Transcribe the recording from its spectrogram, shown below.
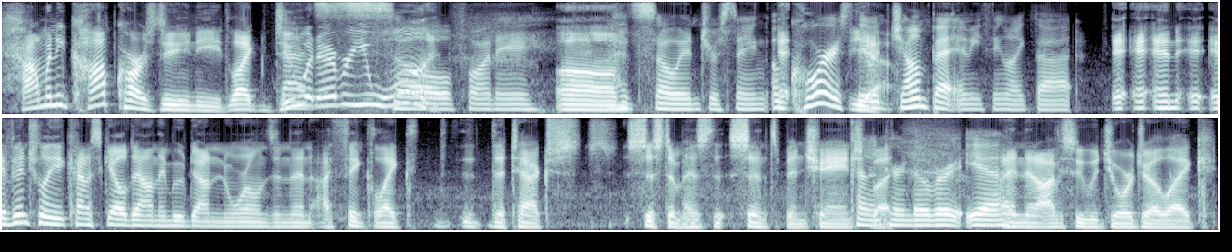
How many cop cars do you need? Like, do That's whatever you so want. So funny. Um, That's so interesting. Of course, they yeah. would jump at anything like that. And eventually it kind of scaled down. They moved down to New Orleans, and then I think like the tax system has since been changed. Kind of but turned over. Yeah. and then obviously with Georgia, like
